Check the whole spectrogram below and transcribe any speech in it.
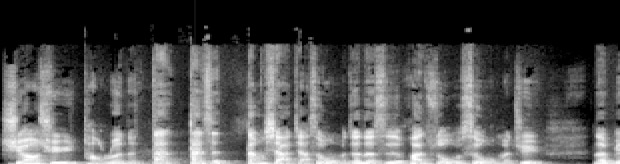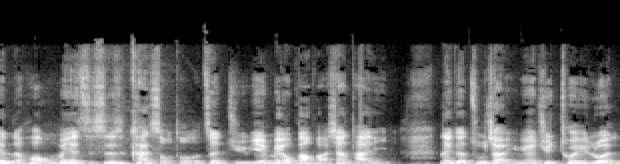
需要去讨论的。但但是当下假设我们真的是换说是我们去那边的话，我们也只是看手头的证据，也没有办法像他那个主角影院去推论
